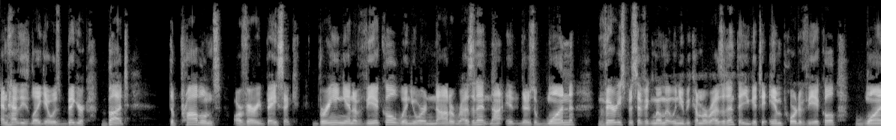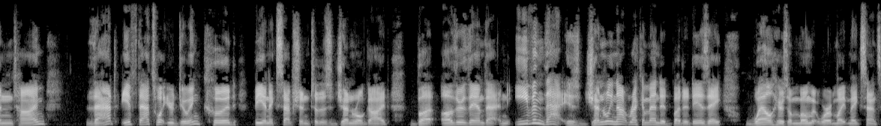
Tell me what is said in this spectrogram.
and have these, like, it was bigger, but the problems are very basic. Bringing in a vehicle when you are not a resident, not there's one very specific moment when you become a resident that you get to import a vehicle one time. That, if that's what you're doing, could be an exception to this general guide. But other than that, and even that is generally not recommended, but it is a, well, here's a moment where it might make sense.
